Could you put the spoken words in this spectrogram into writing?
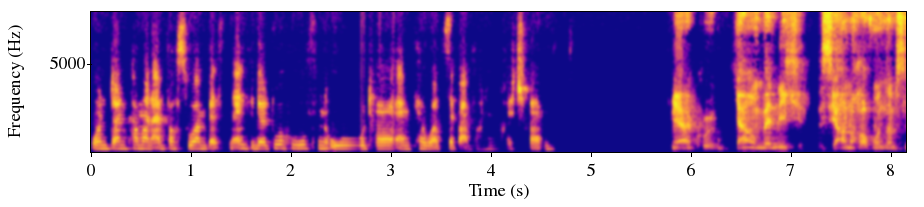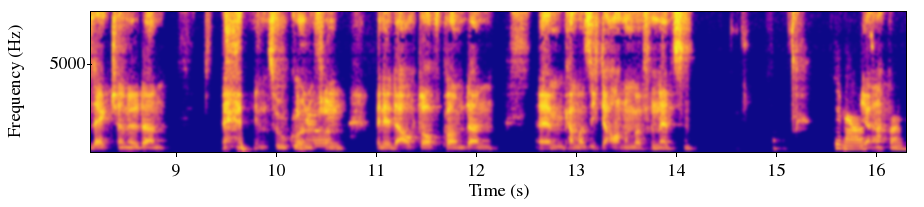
und dann kann man einfach so am besten entweder durchrufen oder ähm, per WhatsApp einfach eine Nachricht schreiben. Ja, cool. Ja, und wenn nicht, ist ja auch noch auf unserem Slack-Channel dann in Zukunft. Genau. Und wenn ihr da auch drauf kommt, dann ähm, kann man sich da auch nochmal vernetzen. Genau, ja. super.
